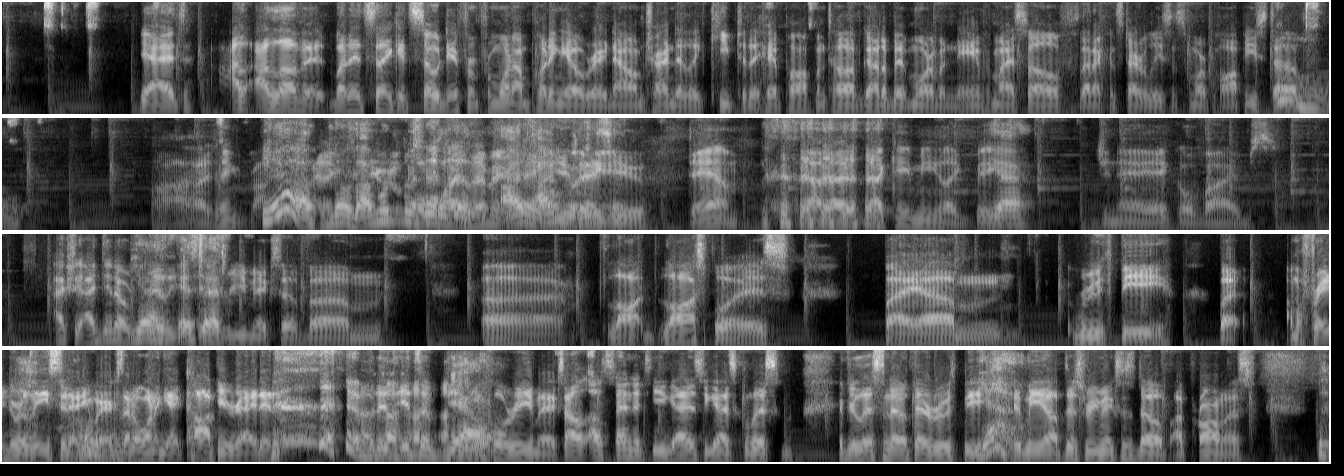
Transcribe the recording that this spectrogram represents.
yeah, it's I, I love it, but it's like it's so different from what I'm putting out right now. I'm trying to like keep to the hip hop until I've got a bit more of a name for myself. Then I can start releasing some more poppy stuff. Ooh. Uh, I think. Yeah, I think no, that would- Be, yeah, limit I- yourself? I Thank you, would thank say- you. Damn. Yeah, that, that gave me like big Yeah. Jhené Aiko vibes. Actually, I did a Yeah, really it sick did. remix of um uh, Lost Boys by um, Ruth B. But I'm afraid to release it anywhere because I don't want to get copyrighted. but it, it's a Yeah. beautiful remix. I'll, I'll send it to you guys. so You guys can listen. If you're listening out there, Ruth B, Yeah. hit me up. This remix is dope. I promise.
